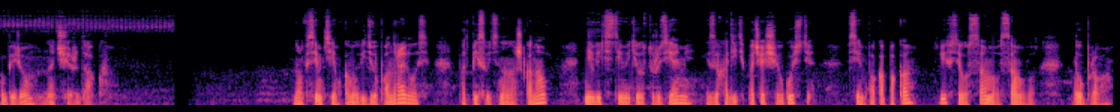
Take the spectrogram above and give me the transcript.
уберем на чердак. Ну а всем тем, кому видео понравилось, подписывайтесь на наш канал, делитесь этим видео с друзьями и заходите почаще в гости. Всем пока-пока и всего самого-самого доброго.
